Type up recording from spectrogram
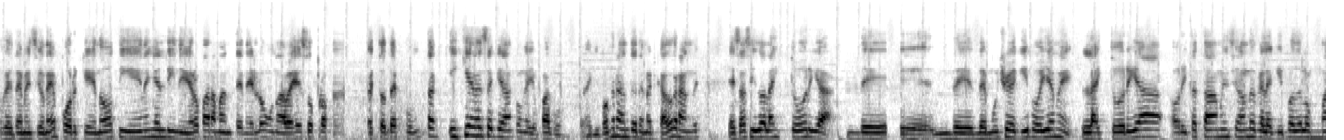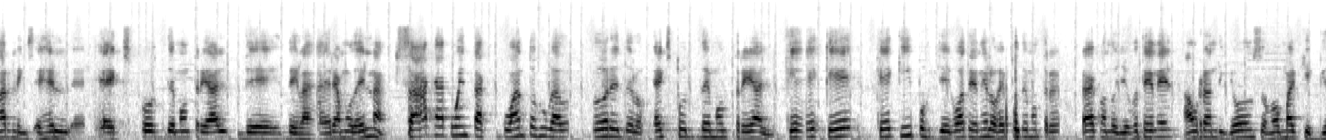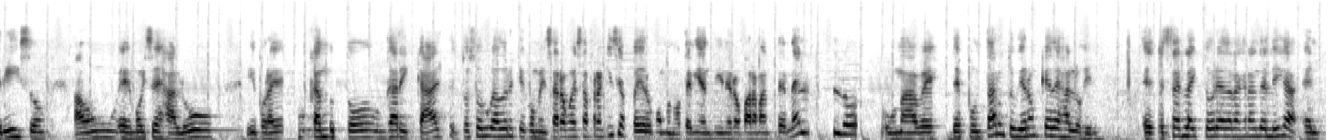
que te mencioné, porque no tienen el dinero para mantenerlo una vez esos prospectos despuntan. ¿Y quiénes se quedan con ellos, Paco? Los equipos grandes, de mercado grande. Esa ha sido la historia de, de, muchos equipos. Óyeme, la historia, ahorita estaba mencionando que el equipo de los Marlins es el Expo de Montreal de, de la era moderna. Saca cuenta cuántos jugadores de los Expos de Montreal, qué, qué, qué equipos llegó a tener los Expos de Montreal cuando llegó a tener a un Randy Johnson, a un Marquis Grison, a un eh, Moisés Jalú, y por ahí buscando todo un Gary Carter, todos esos jugadores que comenzaron esa franquicia, pero como no tenían dinero para mantenerlo, una vez despuntaron, tuvieron que dejarlos ir. Esa es la historia de las grandes ligas. El,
